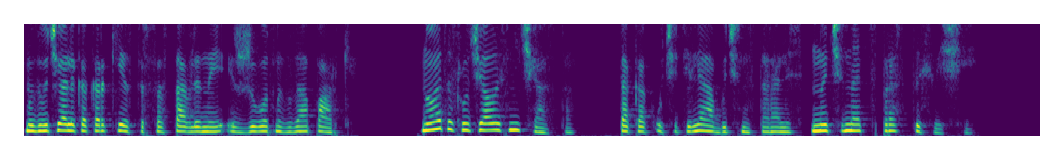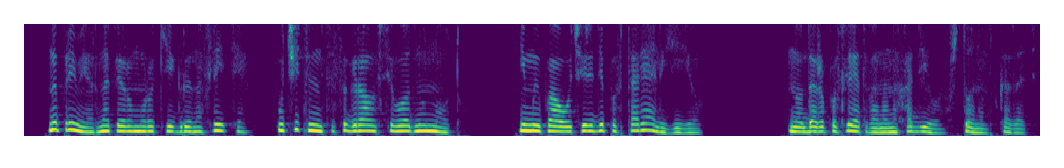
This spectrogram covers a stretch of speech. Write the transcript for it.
мы звучали как оркестр, составленный из животных в зоопарке. Но это случалось нечасто, так как учителя обычно старались начинать с простых вещей. Например, на первом уроке игры на флейте учительница сыграла всего одну ноту, и мы по очереди повторяли ее, но даже после этого она находила, что нам сказать.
